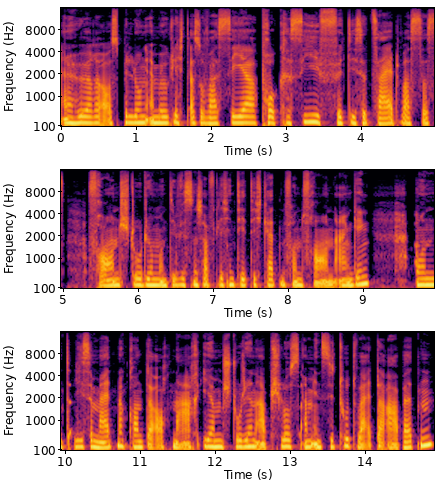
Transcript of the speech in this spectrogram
eine höhere Ausbildung ermöglicht, also war sehr progressiv für diese Zeit, was das Frauenstudium und die wissenschaftlichen Tätigkeiten von Frauen anging. Und Lise Meitner konnte auch nach ihrem Studienabschluss am Institut weiterarbeiten.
